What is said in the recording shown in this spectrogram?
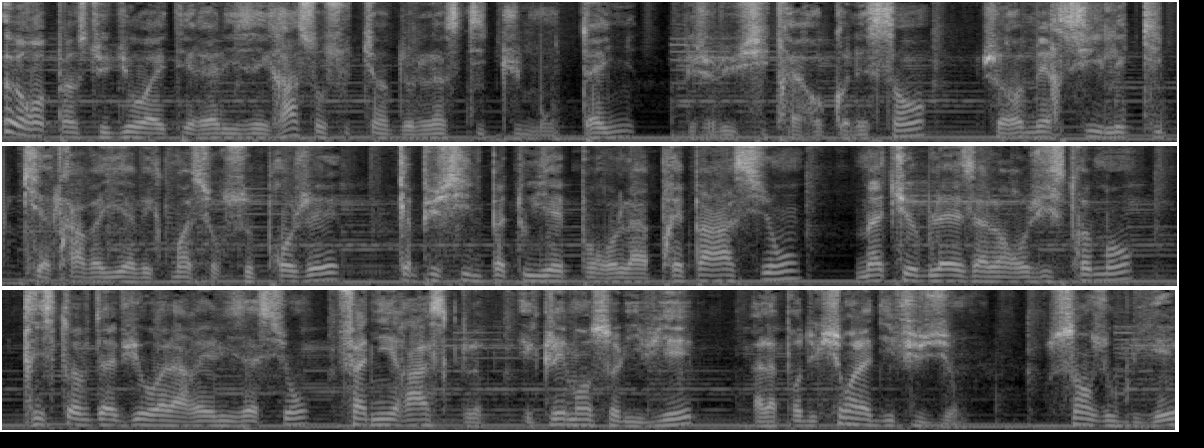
Europe Studio a été réalisé grâce au soutien de l'Institut Montaigne, que je lui suis très reconnaissant. Je remercie l'équipe qui a travaillé avec moi sur ce projet, Capucine Patouillet pour la préparation, Mathieu Blaise à l'enregistrement, Christophe Davio à la réalisation, Fanny Rascle et Clémence Olivier à la production et à la diffusion. Sans oublier,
